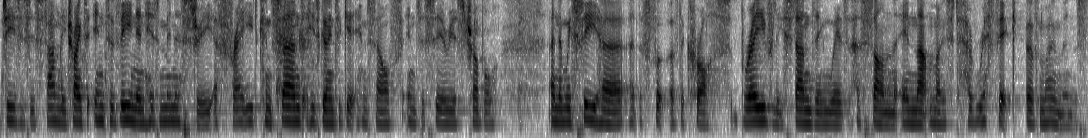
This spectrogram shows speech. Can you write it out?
Jesus' family trying to intervene in his ministry, afraid, concerned that he's going to get himself into serious trouble. And then we see her at the foot of the cross, bravely standing with her son in that most horrific of moments,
